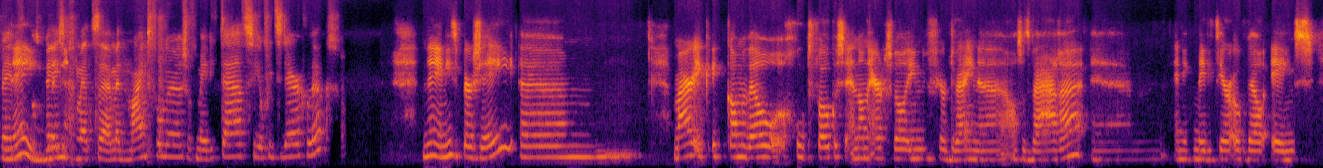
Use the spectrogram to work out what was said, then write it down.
ben je nee, bezig nee. Met, uh, met mindfulness of meditatie of iets dergelijks? Nee, niet per se. Um, maar ik, ik kan me wel goed focussen en dan ergens wel in verdwijnen, als het ware. Um, en ik mediteer ook wel eens.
